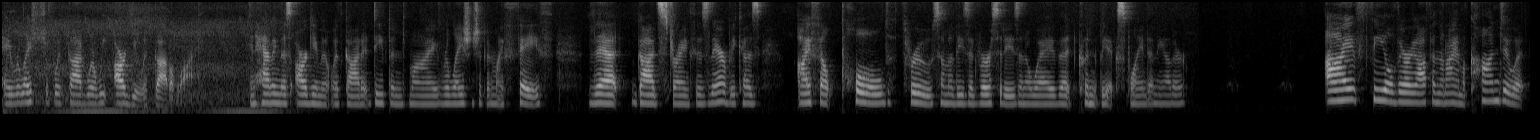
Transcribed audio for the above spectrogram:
a relationship with God where we argue with God a lot. In having this argument with God, it deepened my relationship and my faith that God's strength is there because I felt pulled through some of these adversities in a way that couldn't be explained any other. I feel very often that I am a conduit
